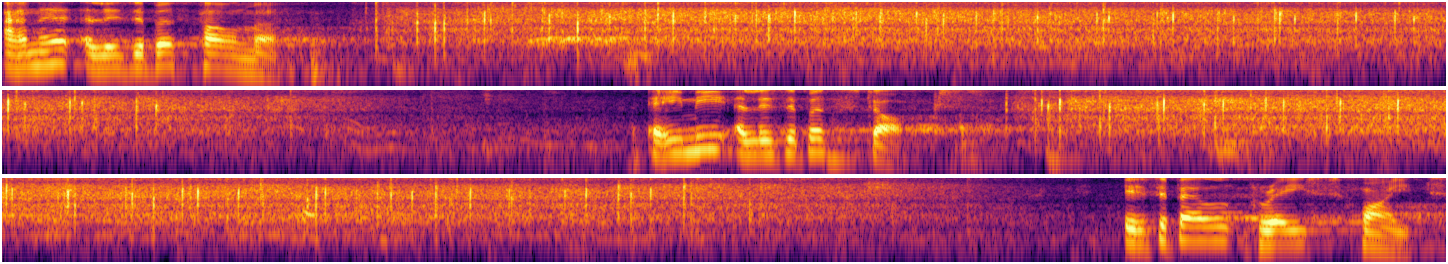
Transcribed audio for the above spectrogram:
Anna Elizabeth Palmer. Amy Elizabeth Stocks. Isabel Grace White.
